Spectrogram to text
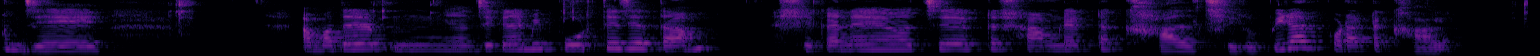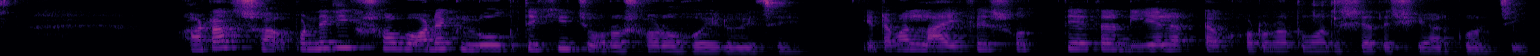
যে আমাদের যেখানে আমি পড়তে যেতাম, সেখানে হচ্ছে একটা সামনে একটা খাল ছিল, বিরাট বড় একটা খাল। হঠাৎ সব মানে কি সব অনেক লোক দেখি জড়সড়ো হয়ে রয়েছে। এটা আমার লাইফে সত্যি একটা রিয়েল একটা ঘটনা তোমাদের সাথে শেয়ার করছি।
